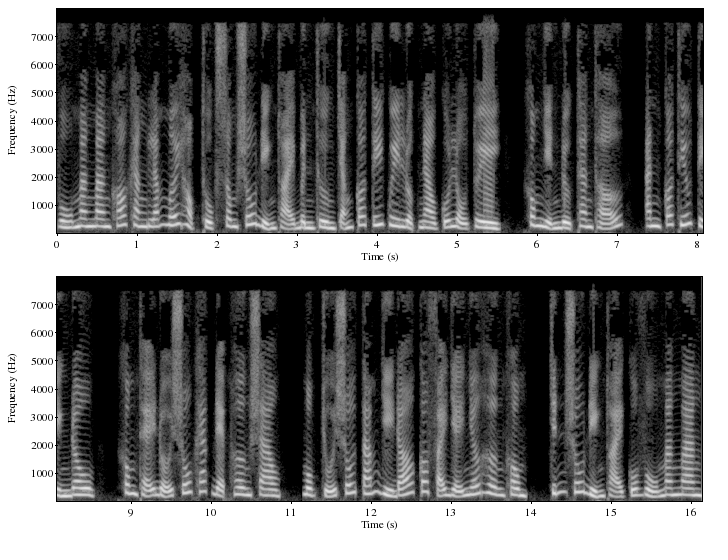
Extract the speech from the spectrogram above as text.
Vụ mang mang khó khăn lắm mới học thuộc xong số điện thoại bình thường chẳng có tí quy luật nào của lộ tùy, không nhịn được than thở, anh có thiếu tiền đâu, không thể đổi số khác đẹp hơn sao, một chuỗi số 8 gì đó có phải dễ nhớ hơn không, chính số điện thoại của vụ mang mang,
